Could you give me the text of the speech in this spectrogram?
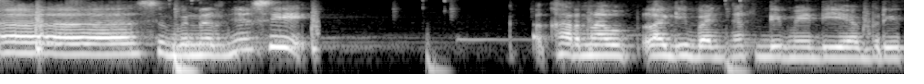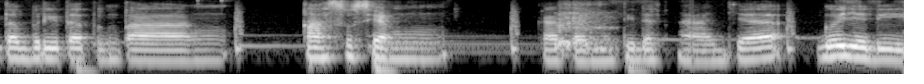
Eh, sebenarnya sih karena lagi banyak di media berita-berita tentang kasus yang katanya tidak sengaja, gue jadi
